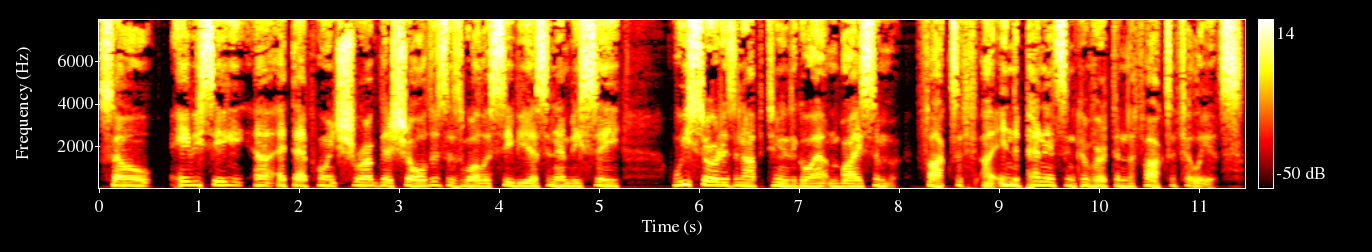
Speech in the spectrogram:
So ABC uh, at that point shrugged their shoulders as well as CBS and NBC. We saw it as an opportunity to go out and buy some Fox uh, independents and convert them to Fox affiliates.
